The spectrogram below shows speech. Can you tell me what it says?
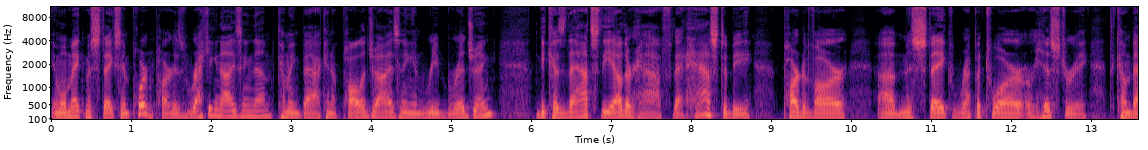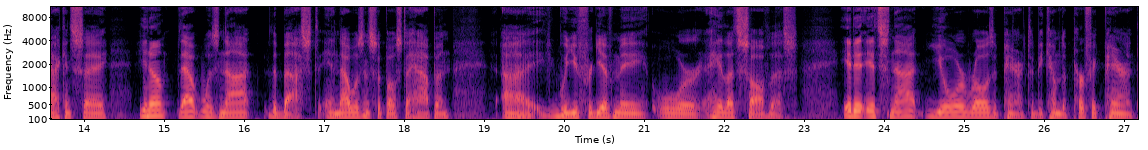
And we'll make mistakes. The important part is recognizing them, coming back and apologizing and rebridging, because that's the other half that has to be part of our uh, mistake repertoire or history to come back and say, you know, that was not the best, and that wasn't supposed to happen. Uh, will you forgive me? Or hey, let's solve this. It, it, it's not your role as a parent to become the perfect parent,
